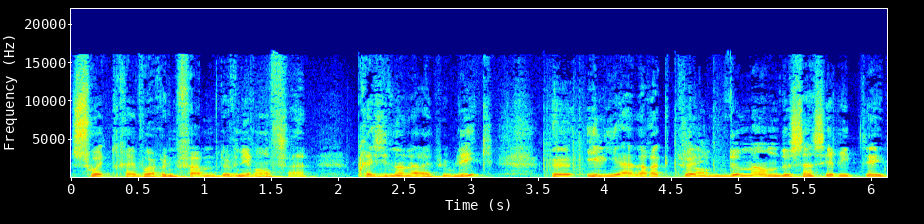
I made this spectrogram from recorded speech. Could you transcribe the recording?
souhaiteraient voir une femme devenir enfin président de la République, euh, il y a à l'heure actuelle une demande de sincérité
